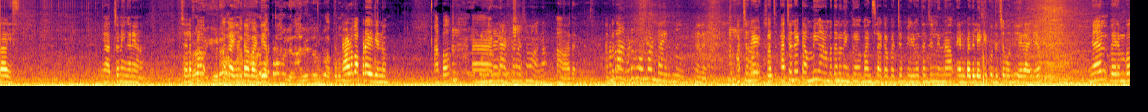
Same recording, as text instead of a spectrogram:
ഗൈസ് അച്ഛൻ ഇങ്ങനെയാണ് ചിലപ്പോ കഴിഞ്ഞിട്ടാ വണ്ടി എടുത്തു. അവിടെ പപ്പടം എഴുതിയെന്നു അപ്പൊ അടുത്ത പ്രാവശ്യം വാങ്ങാം. ആ അതെ. അപ്പൊ അങ്ങോട്ട് പോകുമ്പോ ഉണ്ടായിരുന്നു. അതെ. അച്ഛന്റെ അച്ഛന്റെ ടമ്മി കാണുമ്പോൾ തന്നെ നിങ്ങൾക്ക് മനസ്സിലാക്കാൻ പറ്റും. എഴുപത്തഞ്ചിൽ നിന്ന് എൺപതിലേക്ക് കുതിച്ചു പൊന്തിയ കാര്യം. ഞാൻ വരുമ്പോ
